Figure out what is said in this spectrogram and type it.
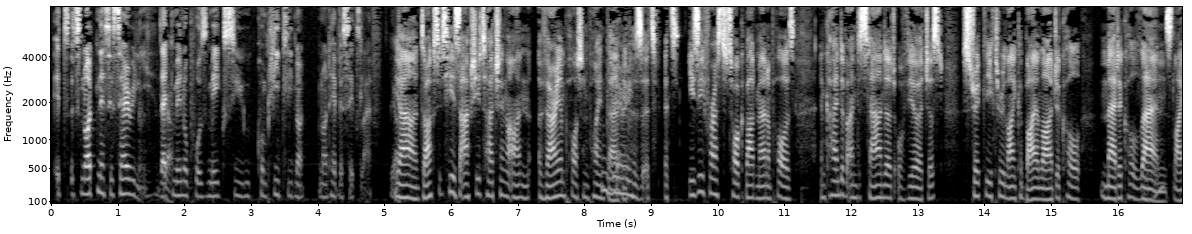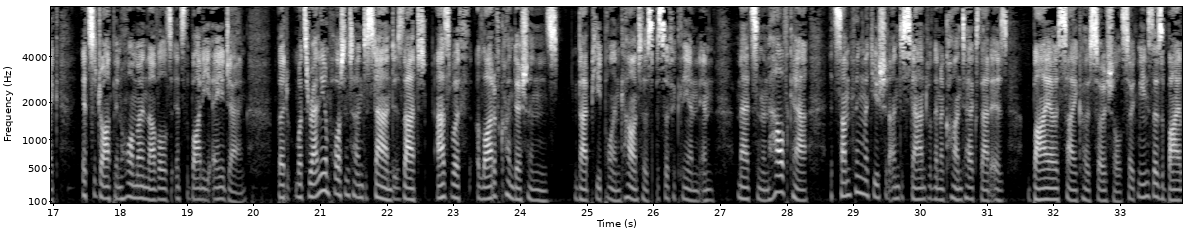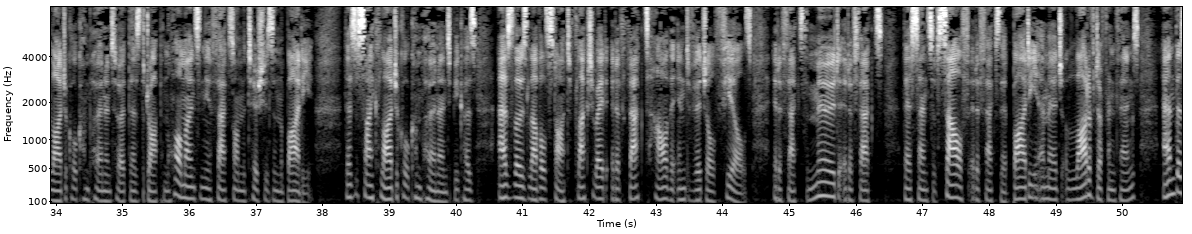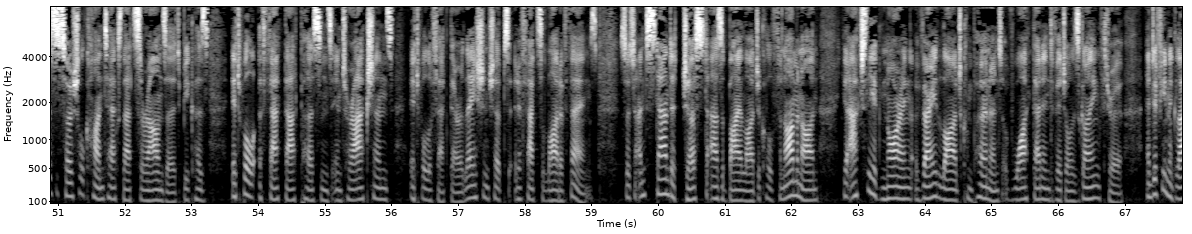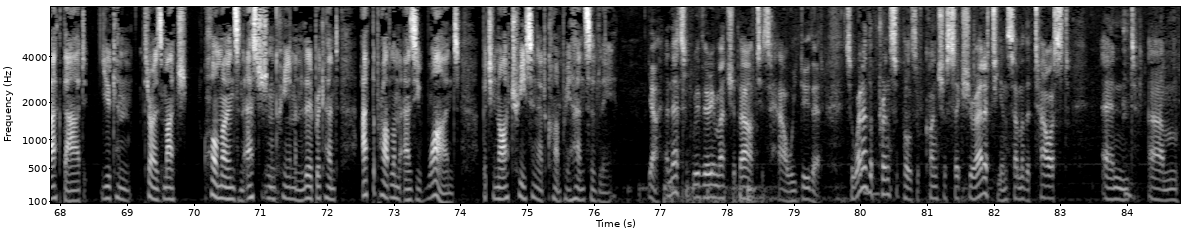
it's, it's not necessarily that Yeah. menopause makes you completely not, not have a sex life. Yeah. Yeah. Dr. T is actually touching on a very important point there Very. because it's it's easy for us to talk about menopause and kind of understand it or view it just strictly through like a biological medical lens, mm-hmm. like it's a drop in hormone levels, it's the body aging. But what's really important to understand is that as with a lot of conditions that people encounter, specifically in, in medicine and healthcare, it's something that you should understand within a context that is biopsychosocial. So it means there's a biological component to it. There's the drop in the hormones and the effects on the tissues in the body. There's a psychological component because as those levels start to fluctuate, it affects how the individual feels. It affects the mood, it affects their sense of self, it affects their body image, a lot of different things. And there's a social context that surrounds it because it will affect that person's interactions, it will affect their relationships, it affects a lot of things. So to understand it just as a biological phenomenon, you're actually ignoring a very large component of what that individual is going through. And if you neglect that, you can throw as much hormones and estrogen cream and lubricant at the problem as you want, but you're not treating it comprehensively. Yeah, and that's what we're very much about is how we do that. So one of the principles of conscious sexuality in some of the Taoist and um,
